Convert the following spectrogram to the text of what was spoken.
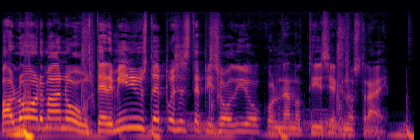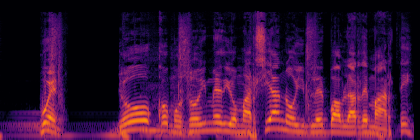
Pablo, hermano, termine usted pues este episodio con la noticia que nos trae. Bueno, yo como soy medio marciano, hoy les voy a hablar de Marte.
